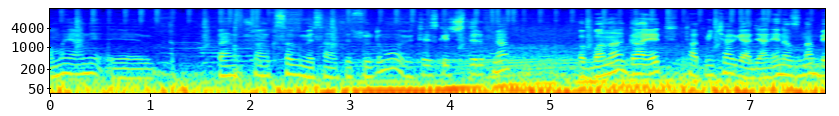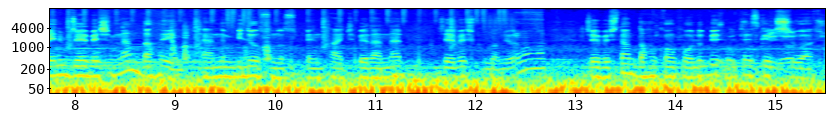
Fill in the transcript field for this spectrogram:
Ama yani e, ben şu an kısa bir mesafe sürdüm ama vites geçişleri falan bana gayet tatminkar geldi. Yani en azından benim C5'imden daha iyi. Kendim biliyorsunuz beni takip edenler C5 kullanıyorum ama C5'ten daha konforlu bir Çok vites geçişi var. Şey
